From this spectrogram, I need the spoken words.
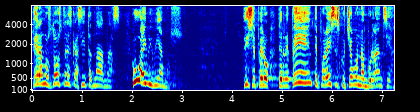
Éramos dos, tres casitas nada más. Uh, ahí vivíamos. Dice, pero de repente por ahí se escuchaba una ambulancia.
